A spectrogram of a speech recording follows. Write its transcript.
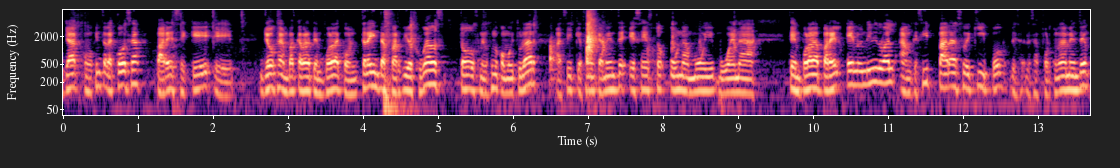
ya como pinta la cosa, parece que eh, Johan va a acabar la temporada con 30 partidos jugados, todos menos uno como titular, así que francamente es esto una muy buena temporada para él en lo individual, aunque sí para su equipo, desafortunadamente,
